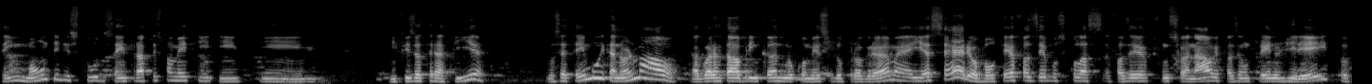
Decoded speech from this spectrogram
tem um monte de estudos. Você entrar principalmente em, em, em fisioterapia, você tem muito, é normal. Agora eu estava brincando no começo do programa e é sério, eu voltei a fazer musculação, fazer funcional e fazer um treino direito.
